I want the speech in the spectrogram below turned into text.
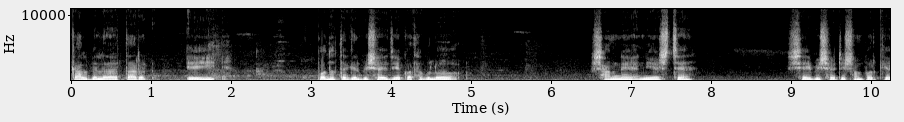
কালবেলা তার এই পদত্যাগের বিষয়ে যে কথাগুলো সামনে নিয়ে এসছে সেই বিষয়টি সম্পর্কে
